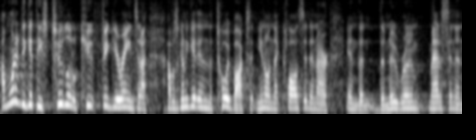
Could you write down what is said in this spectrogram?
I wanted to get these two little cute figurines, and I, I was going to get in the toy box, that, you know, in that closet in our in the, the new room, Madison. And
